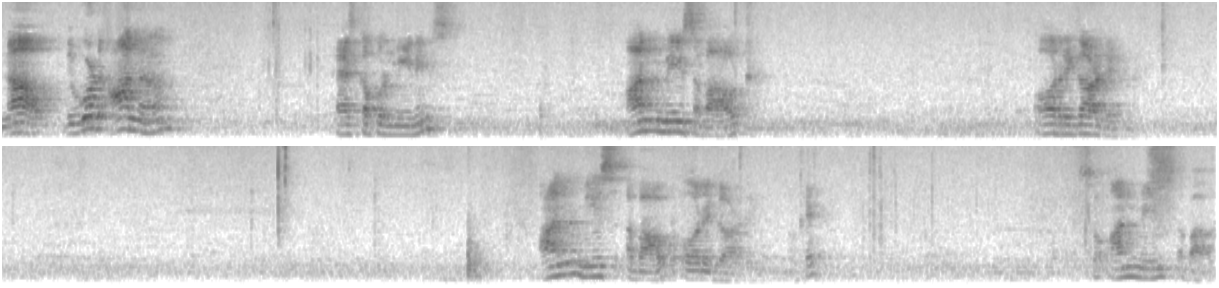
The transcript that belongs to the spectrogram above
Now, the word honor has couple meanings. An means about or regarding. An means about or regarding. Okay? So an means about.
